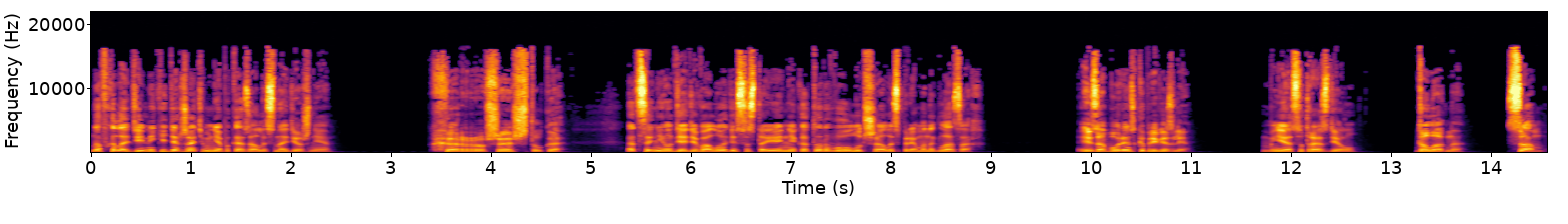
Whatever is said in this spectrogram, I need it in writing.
но в холодильнике держать мне показалось надежнее. «Хорошая штука», оценил дядя Володя, состояние которого улучшалось прямо на глазах. «Из Оборинска привезли?» «Я с утра сделал». «Да ладно. Сам».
